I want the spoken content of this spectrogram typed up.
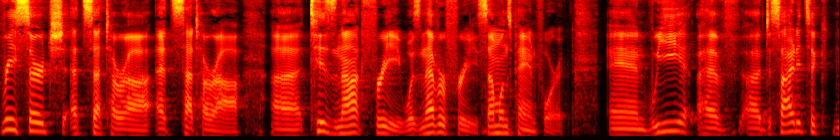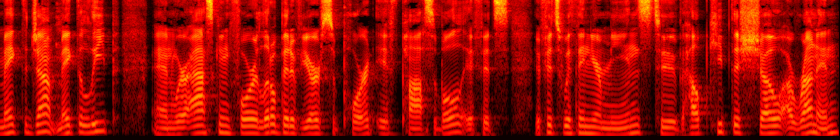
research, etc., etc. Uh, tis not free, was never free. Someone's paying for it. And we have uh, decided to make the jump, make the leap, and we're asking for a little bit of your support, if possible, if it's if it's within your means, to help keep this show a running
